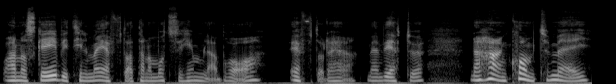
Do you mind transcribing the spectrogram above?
Och han har skrivit till mig efter att han har mått så himla bra efter det här. Men vet du, när han kom till mig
